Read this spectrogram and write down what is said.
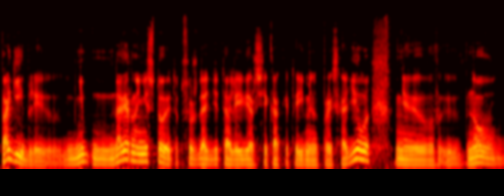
погибли. Не, наверное, не стоит обсуждать детали и версии, как это именно происходило, но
